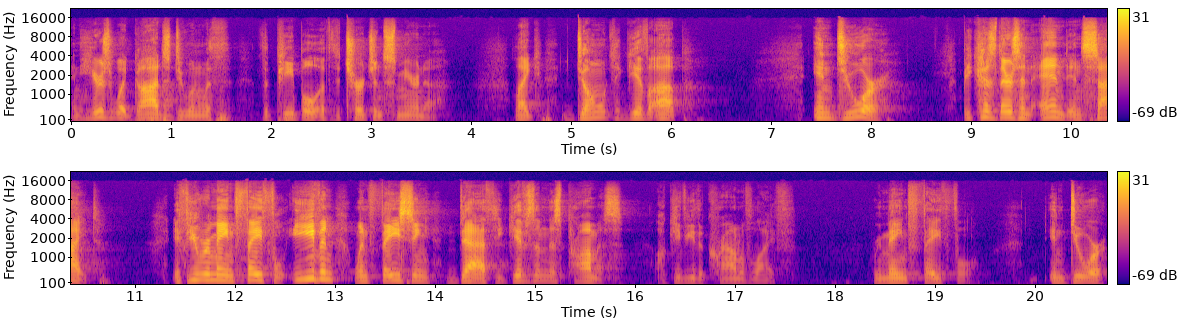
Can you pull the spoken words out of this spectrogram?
And here's what God's doing with the people of the church in Smyrna like, don't give up, endure, because there's an end in sight. If you remain faithful, even when facing death, he gives them this promise I'll give you the crown of life. Remain faithful, endure,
